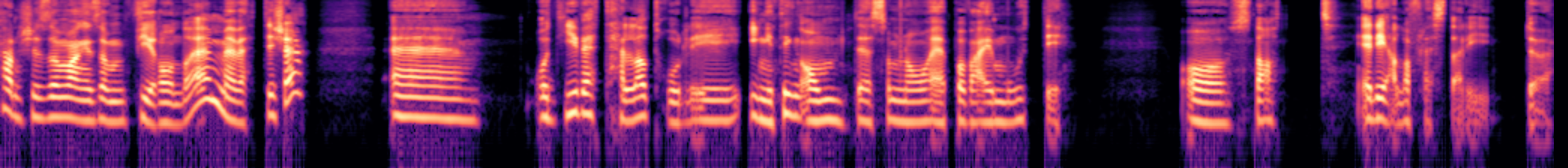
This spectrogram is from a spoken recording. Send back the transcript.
kanskje så mange som 400, vi vet ikke. Eh, og de vet heller trolig ingenting om det som nå er på vei mot de, og snart er de aller fleste av de døde.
